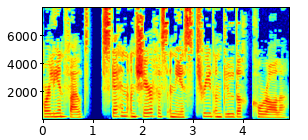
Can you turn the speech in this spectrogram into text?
thuirlíonn fát, sceithin an séarachas aníos tríd an glúdach chórála.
